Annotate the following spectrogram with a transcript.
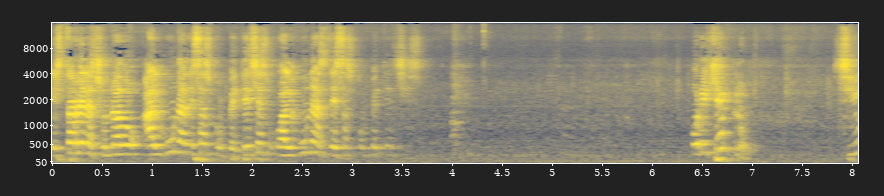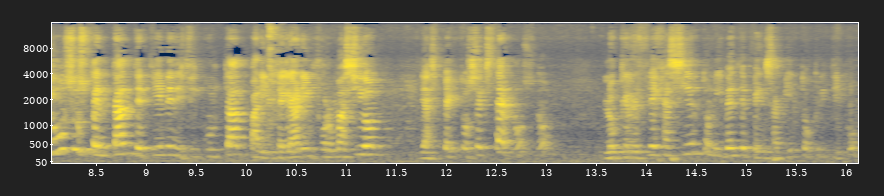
está relacionado a alguna de esas competencias o algunas de esas competencias. Por ejemplo, si un sustentante tiene dificultad para integrar información de aspectos externos, lo que refleja cierto nivel de pensamiento crítico,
